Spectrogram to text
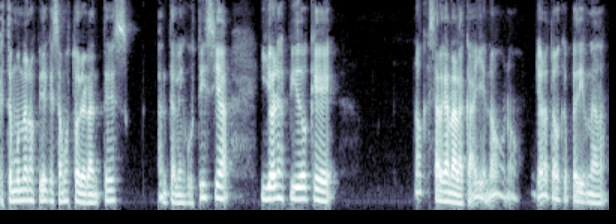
este mundo nos pide que seamos tolerantes ante la injusticia y yo les pido que no que salgan a la calle, no, no, yo no tengo que pedir nada.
